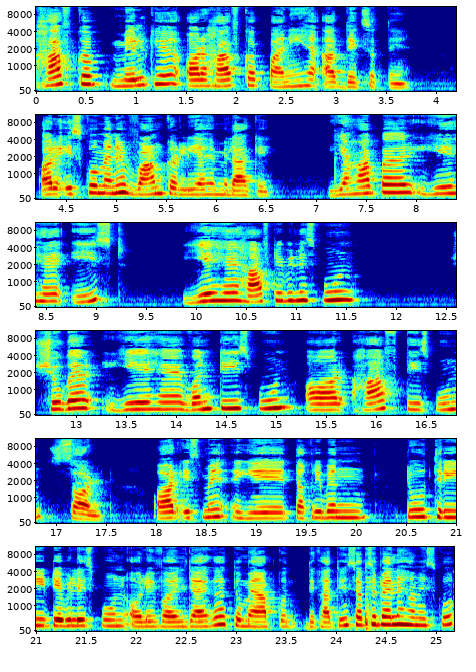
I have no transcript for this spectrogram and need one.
हाफ़ कप मिल्क है और हाफ़ कप पानी है, आप देख सकते हैं। और इसको मैंने वार्म कर लिया है मिला के। यहाँ पर ये है ईस्ट, ये है हाफ़ टेबल स्पून शुगर, ये है वन टीस्पून और हाफ़ टी स्पून सॉल्ट। और इसमें ये तकरीबन two three tablespoon olive oil जाएगा। तो मैं आपको दिखाती हूँ। सबसे पहले हम इसको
